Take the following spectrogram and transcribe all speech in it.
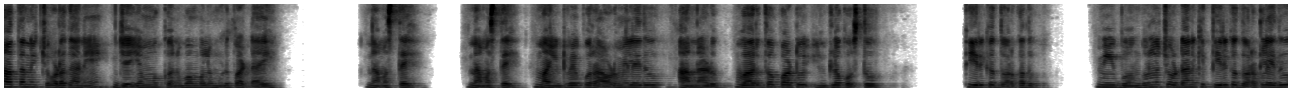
అతన్ని చూడగానే జయమ్మ కనుబొమ్మలు ముడిపడ్డాయి. నమస్తే నమస్తే మా ఇంటి వైపు రావడమే లేదు అన్నాడు. వారితో పాటు ఇంట్లోకొస్తూ తీరిక దొరకదు. మీ బంధువులను చూడ్డానికి తీరిక దొరకలేదు.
